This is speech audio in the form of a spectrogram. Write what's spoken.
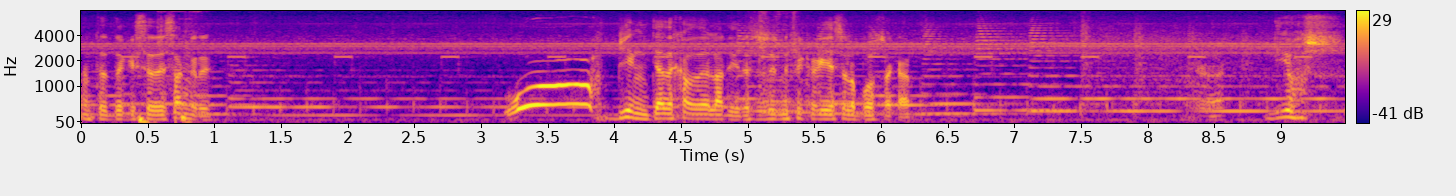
Antes de que se desangre. ¡Uh! Bien, ya ha dejado de latir. Eso significa que ya se lo puedo sacar. Dios.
